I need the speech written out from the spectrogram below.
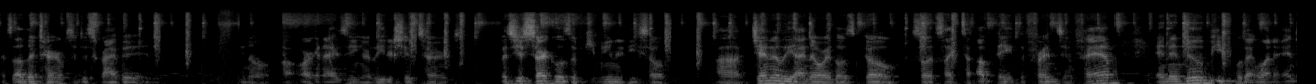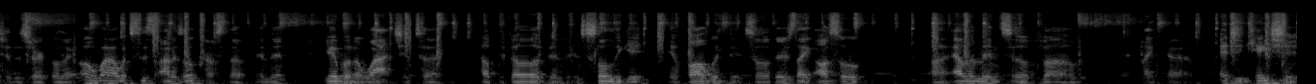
That's other terms to describe it in, you know, uh, organizing or leadership terms. It's just circles of community. So uh, generally, I know where those go. So it's like to update the friends and fam, and then new people that want to enter the circle, like, oh wow, what's this Otazocon stuff? And then you're able to watch and to help develop and, and slowly get involved with it. So there's like also uh, elements of um, like uh, education,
